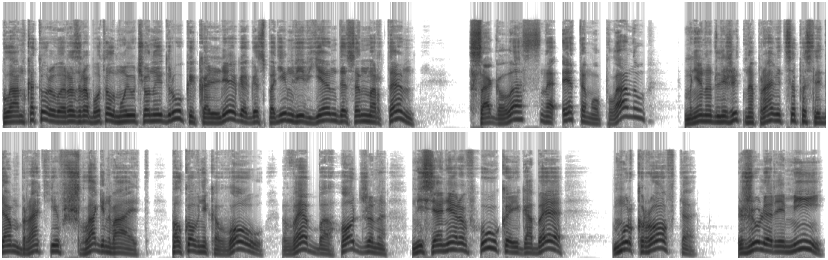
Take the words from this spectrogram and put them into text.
план которого разработал мой ученый друг и коллега господин Вивьен де Сен-Мартен. Согласно этому плану, мне надлежит направиться по следам братьев Шлагенвайт, полковника Воу, Вебба, Ходжина, миссионеров Хука и Габе, Муркрофта, Жюля Реми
